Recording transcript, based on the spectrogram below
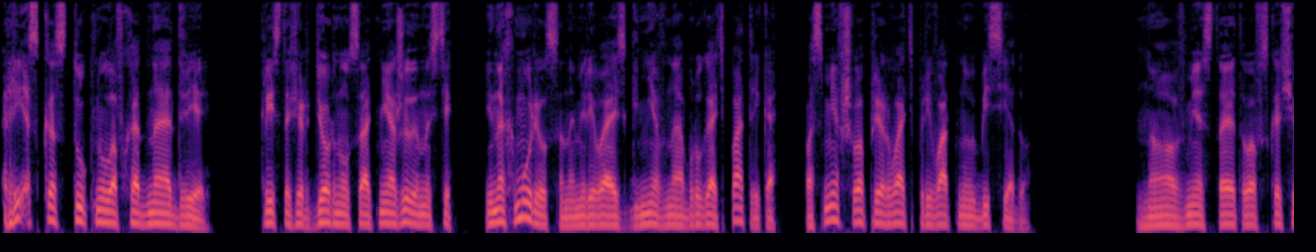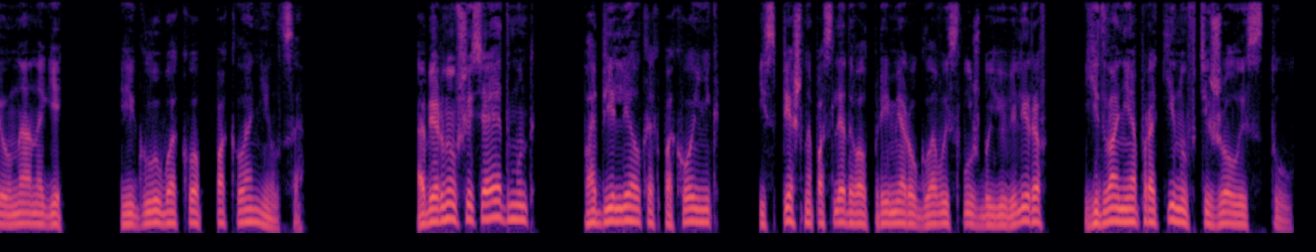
Резко стукнула входная дверь. Кристофер дернулся от неожиданности и нахмурился, намереваясь гневно обругать Патрика, посмевшего прервать приватную беседу. Но вместо этого вскочил на ноги и глубоко поклонился. Обернувшийся Эдмунд побелел, как покойник, и спешно последовал примеру главы службы ювелиров, едва не опрокинув тяжелый стул.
